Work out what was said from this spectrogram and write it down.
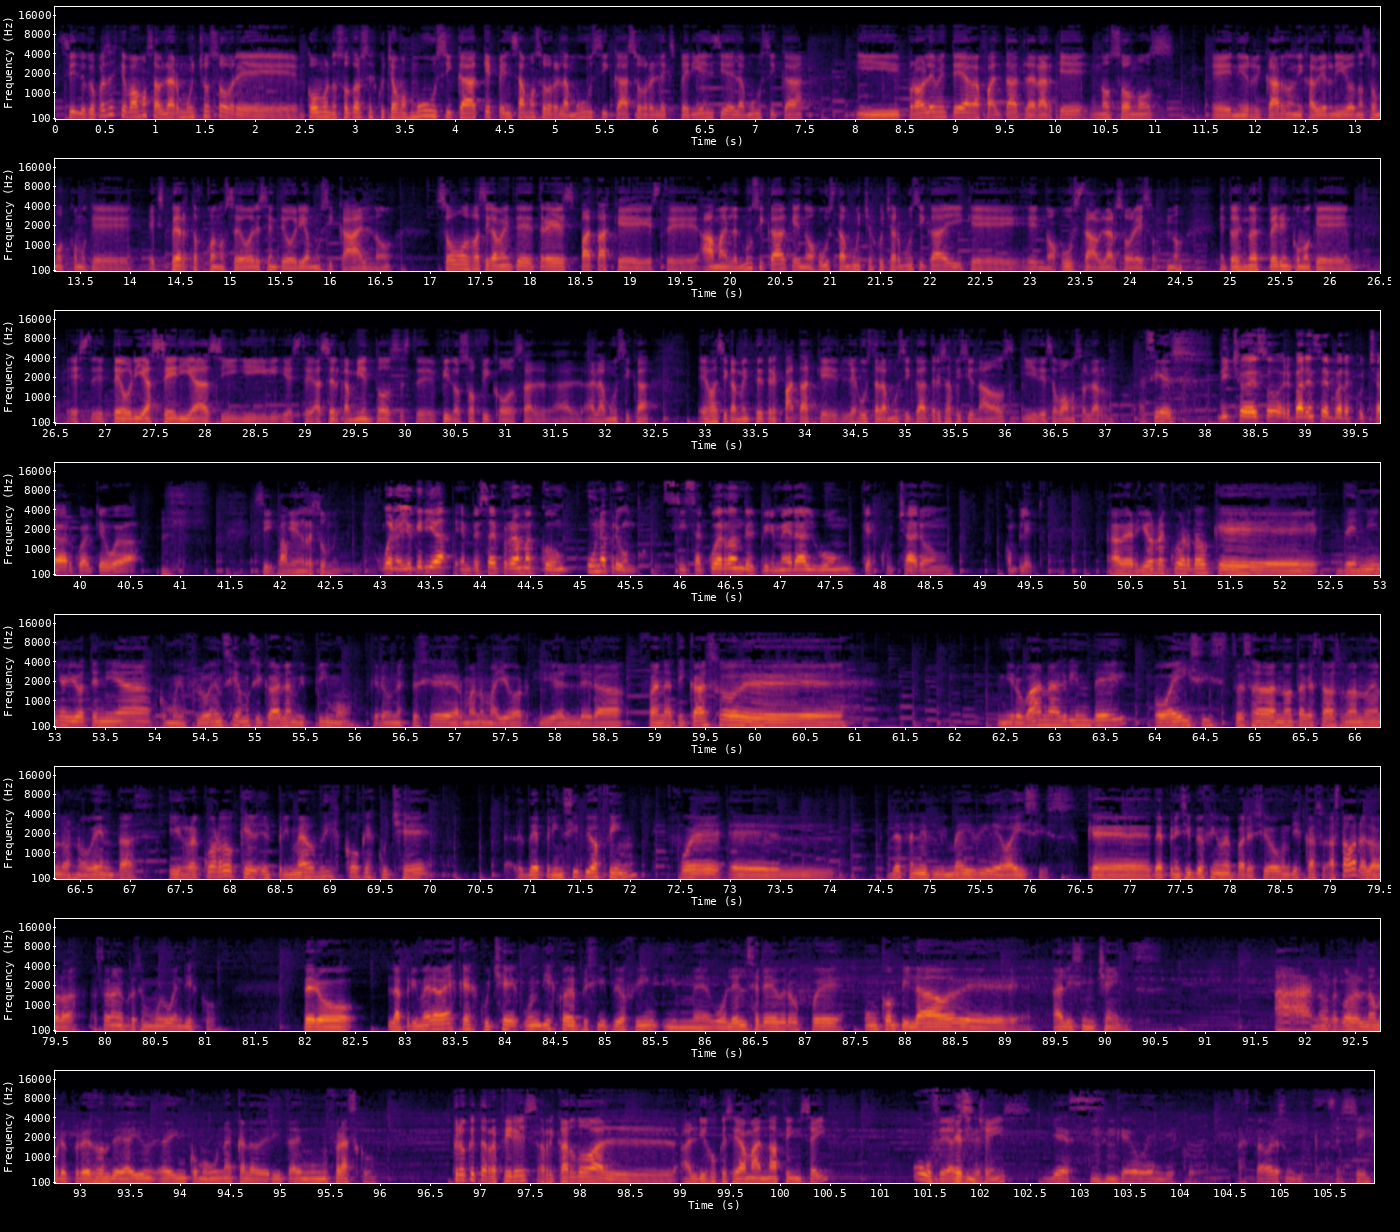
Sí, lo que pasa es que vamos a hablar mucho sobre cómo nosotros escuchamos música, qué pensamos sobre la música, sobre la experiencia de la música y probablemente haga falta aclarar que no somos eh, ni Ricardo, ni Javier, ni yo no somos como que expertos conocedores en teoría musical, ¿no? Somos básicamente tres patas que este, aman la música, que nos gusta mucho escuchar música y que eh, nos gusta hablar sobre eso, ¿no? Entonces no esperen como que este, teorías serias y, y, este, acercamientos este, filosóficos al, al, a la música. Es básicamente tres patas que les gusta la música, tres aficionados y de eso vamos a hablar. Así es. Dicho eso, prepárense para escuchar cualquier hueva. Sí, Vamos. en resumen. Bueno, yo quería empezar el programa con una pregunta. Si se acuerdan del primer álbum que escucharon completo. A ver, yo recuerdo que de niño yo tenía como influencia musical a mi primo, que era una especie de hermano mayor, y él era fanaticazo de Nirvana, Green Day, Oasis, toda esa nota que estaba sonando en los noventas. Y recuerdo que el primer disco que escuché de principio a fin fue el Definitely Maybe de Oasis, que de principio a fin me pareció un discazo. Hasta ahora, la verdad, hasta ahora me parece un muy buen disco. Pero la primera vez que escuché un disco de principio a fin y me volé el cerebro fue un compilado de Alice in Chains. Ah, no recuerdo el nombre, pero es donde hay, un, hay como una calaverita en un frasco. Creo que te refieres, Ricardo, al, al disco que se llama Nothing Safe. Uf, de Alice in Chains. Yes, uh -huh. qué buen disco. Hasta ahora es un discazo. Sí.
